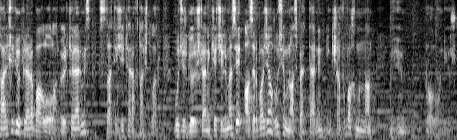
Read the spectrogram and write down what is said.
tarixi köklərə bağlı olan ölkələrimiz strateji tərəfdaşdılar. Bu cür görüşlərin keçirilməsi Azərbaycan-Rusiya münasibətlərinin inkişafı baxımından mühüm rol oynayır.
